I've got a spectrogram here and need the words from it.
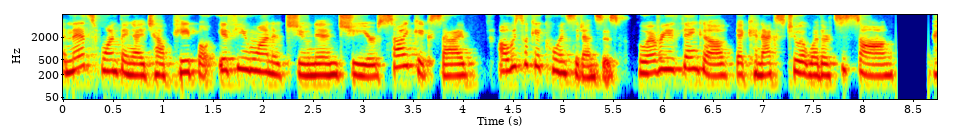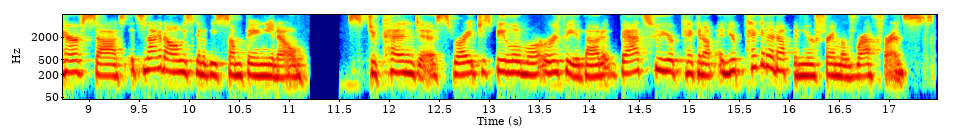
And that's one thing I tell people. If you want to tune into your psychic side, always look at coincidences. Whoever you think of that connects to it, whether it's a song, a pair of socks, it's not always going to be something, you know, stupendous, right? Just be a little more earthy about it. That's who you're picking up. And you're picking it up in your frame of reference.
